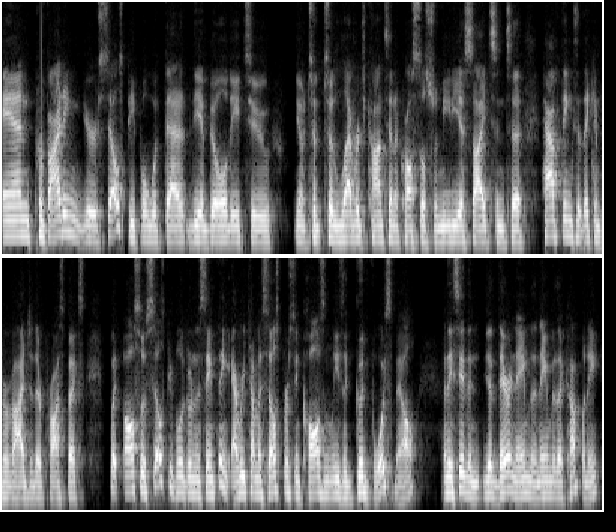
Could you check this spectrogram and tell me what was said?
and providing your salespeople with that the ability to you know to, to leverage content across social media sites and to have things that they can provide to their prospects. But also salespeople are doing the same thing. Every time a salesperson calls and leaves a good voicemail and they say the, their name and the name of the company,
